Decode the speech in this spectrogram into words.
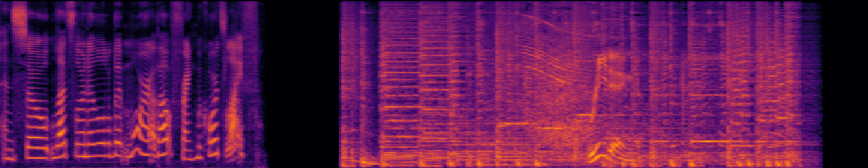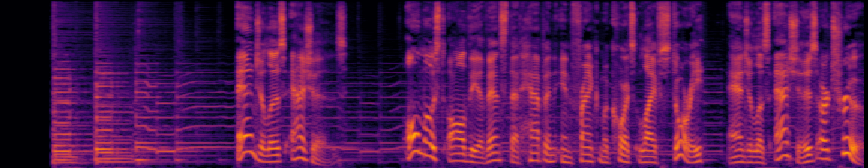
And so let's learn a little bit more about Frank McCourt's life. Reading. Angela's Ashes. Almost all the events that happen in Frank McCourt's life story, Angela's Ashes, are true.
